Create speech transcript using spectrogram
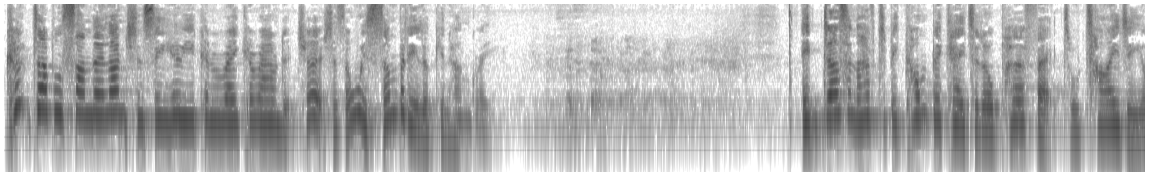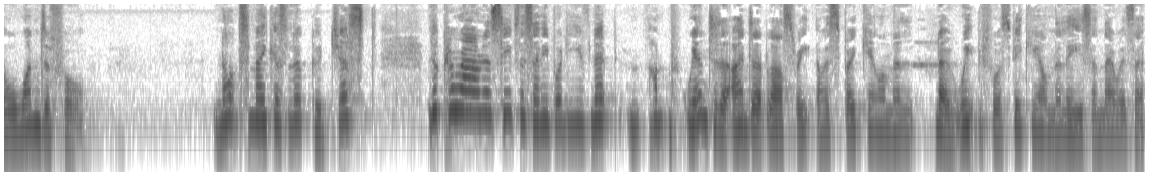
Cook double Sunday lunch and see who you can rake around at church. There's always somebody looking hungry. It doesn't have to be complicated or perfect or tidy or wonderful. Not to make us look good, just look around and see if there's anybody you've met. Um, we ended up, I ended up last week, I was speaking on the, no, week before, speaking on the Lees, and there was a,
